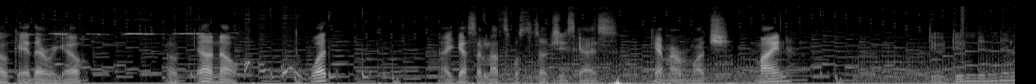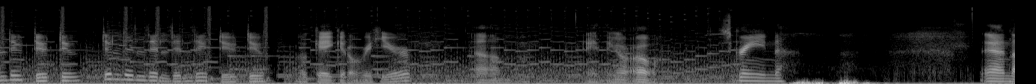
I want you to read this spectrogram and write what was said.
Okay, there we go. Okay, oh no. What? I guess I'm not supposed to touch these guys. Can't remember much. Mine? Okay, get over here. Um, anything? Oh, screen. And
